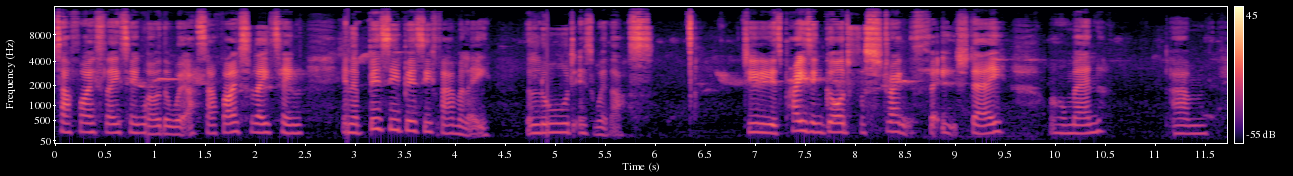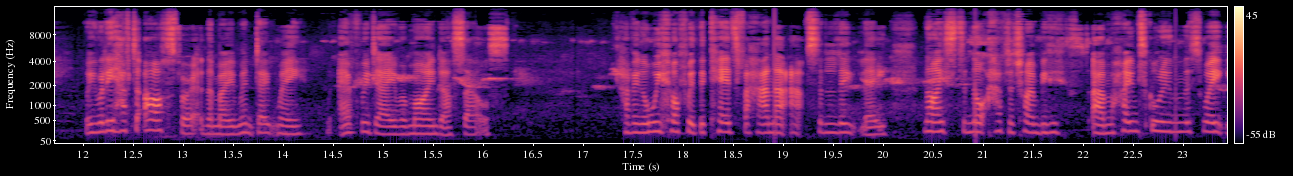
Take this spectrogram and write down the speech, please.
self isolating, whether we're self isolating in a busy, busy family, the Lord is with us. Julie is praising God for strength for each day. Amen. Um, we really have to ask for it at the moment, don't we? Every day, remind ourselves. Having a week off with the kids for Hannah, absolutely. Nice to not have to try and be um, homeschooling them this week.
